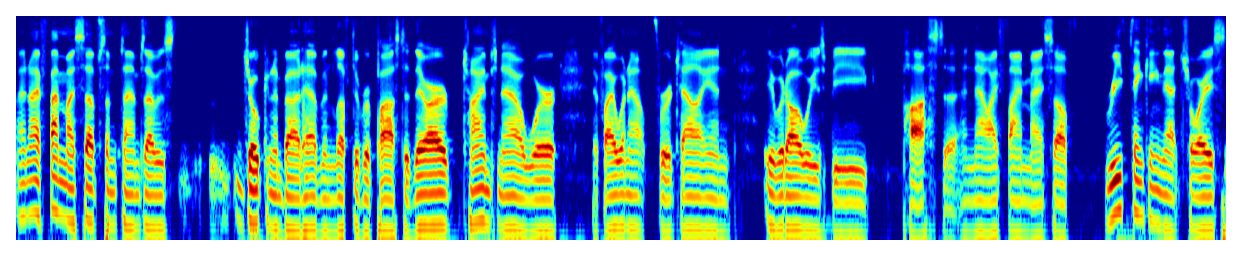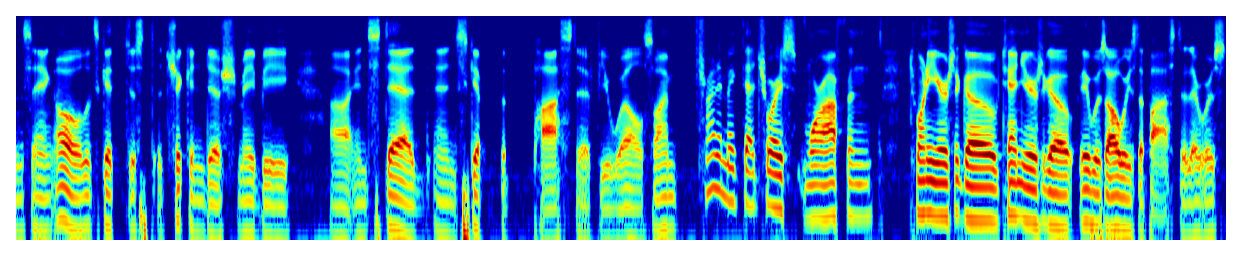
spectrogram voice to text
and I find myself sometimes I was joking about having leftover pasta. There are times now where if I went out for Italian, it would always be pasta, and now I find myself rethinking that choice and saying, "Oh, let's get just a chicken dish maybe uh, instead and skip the pasta, if you will." So I'm trying to make that choice more often. 20 years ago, 10 years ago, it was always the pasta. There was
